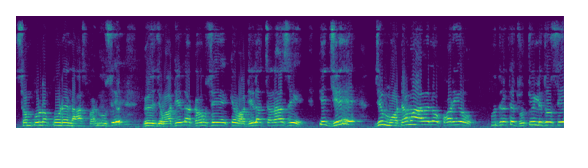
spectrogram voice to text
સંપૂર્ણપણે નાશ પામ્યું છે. વાઢેલા ઘઉં છે કે વાઢેલા ચણા છે કે જે જે મોઢામાં આવેલો કોરિયો કુદરતે ઝૂંટી લીધો છે.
